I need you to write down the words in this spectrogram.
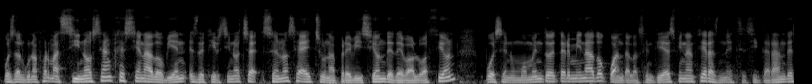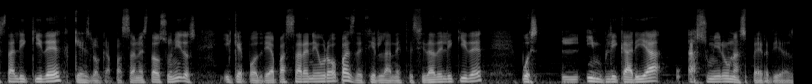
pues de alguna forma, si no se han gestionado bien, es decir, si no, si no se ha hecho una previsión de devaluación, pues en un momento determinado, cuando las entidades financieras necesitarán de esta liquidez, que es lo que ha pasado en Estados Unidos y que podría pasar en Europa, es decir, la necesidad de liquidez, pues implicaría asumir unas pérdidas.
